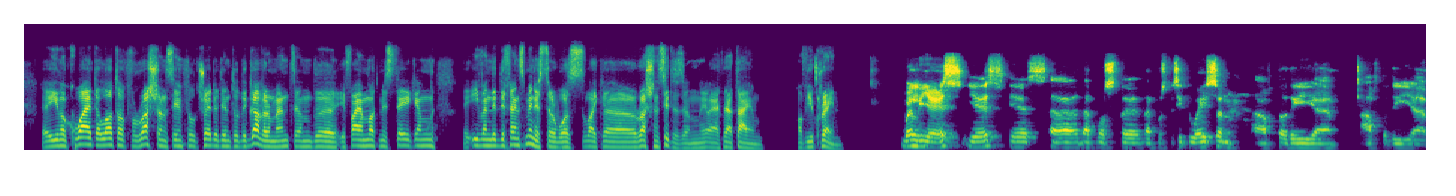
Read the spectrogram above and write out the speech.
uh, you know quite a lot of russians infiltrated into the government and uh, if i am not mistaken even the defense minister was like a russian citizen at that time of ukraine. Well yes yes yes uh, that was the that was the situation after the uh, after the uh,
